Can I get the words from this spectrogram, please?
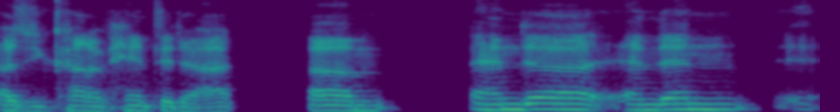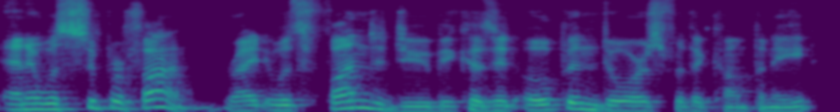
as you kind of hinted at um, and uh, and then and it was super fun, right? It was fun to do because it opened doors for the company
